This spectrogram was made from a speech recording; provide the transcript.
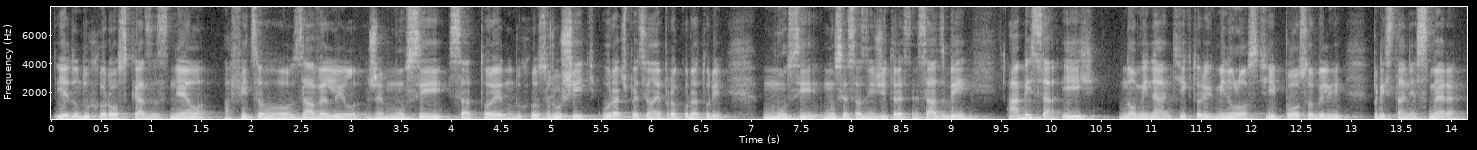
Jednoducho rozkaz znel a Fico ho zavelil, že musí sa to jednoducho zrušiť. Úrad špeciálnej prokuratúry musí, musia sa znižiť trestné sadzby, aby sa ich nominanti, ktorí v minulosti pôsobili pri stane Smer,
